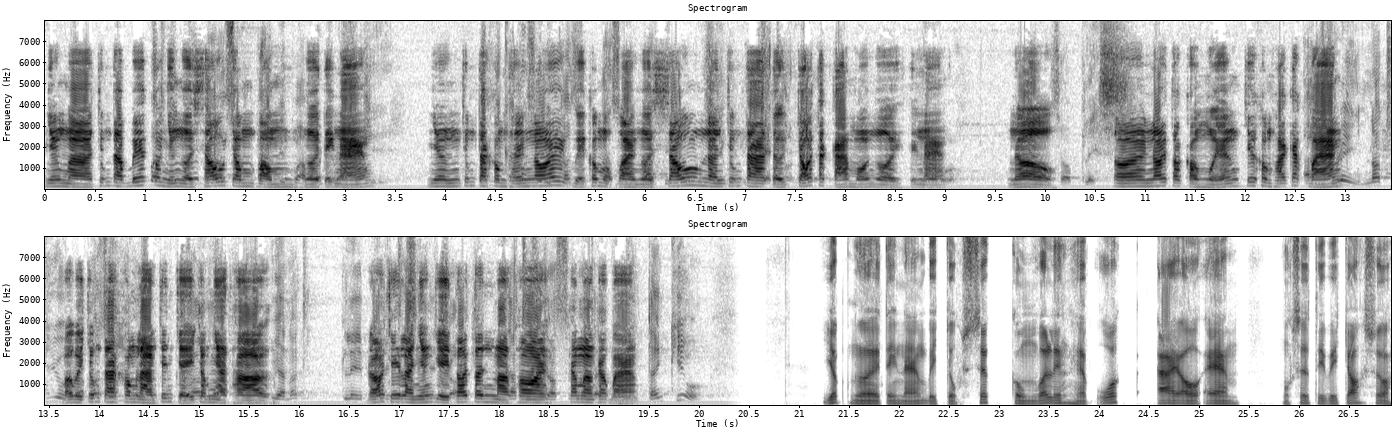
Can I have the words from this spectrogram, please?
Nhưng mà chúng ta biết có những người xấu trong vòng người tị nạn. Nhưng chúng ta không thể nói vì có một vài người xấu nên chúng ta từ chối tất cả mọi người tị nạn. No, tôi nói tôi cầu nguyện chứ không phải các bạn. Bởi vì chúng ta không làm chính trị trong nhà thờ. Đó chỉ là những gì tôi tin mà thôi. Cảm ơn các bạn. giúp người tị nạn bị trục xuất cùng với Liên Hiệp Quốc IOM, Mục sư TV Joshua.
